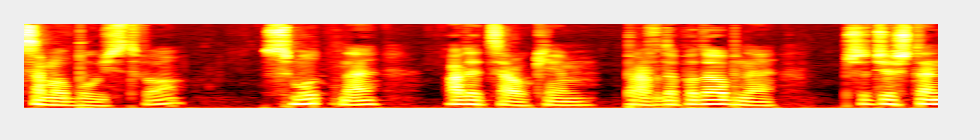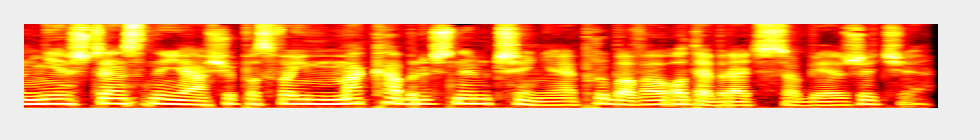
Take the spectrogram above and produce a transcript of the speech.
Samobójstwo? Smutne, ale całkiem prawdopodobne. Przecież ten nieszczęsny Jasiu po swoim makabrycznym czynie próbował odebrać sobie życie.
